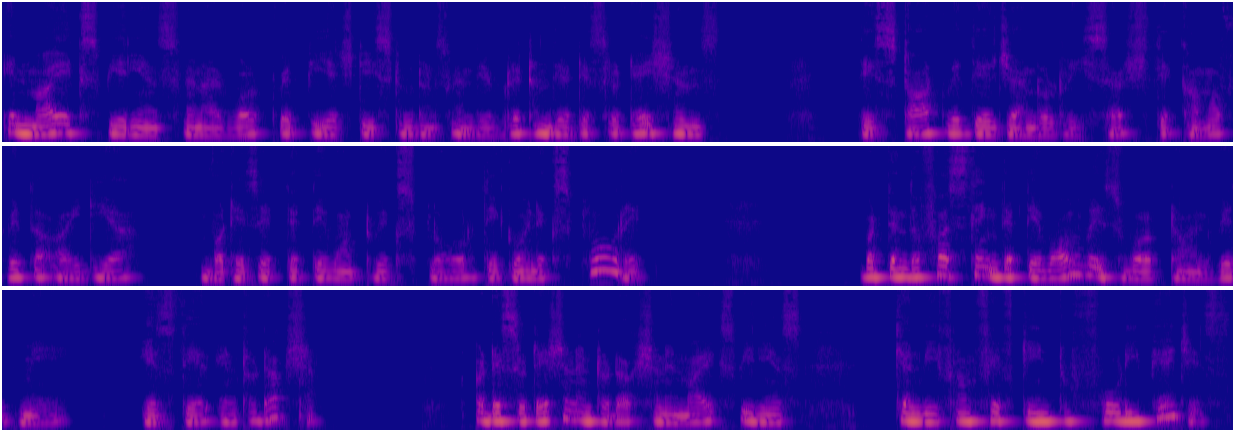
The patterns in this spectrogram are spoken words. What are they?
in my experience, when I've worked with PhD students, when they've written their dissertations, they start with their general research, they come up with the idea, what is it that they want to explore, they go and explore it. But then the first thing that they've always worked on with me is their introduction. A dissertation introduction, in my experience, can be from 15 to 40 pages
